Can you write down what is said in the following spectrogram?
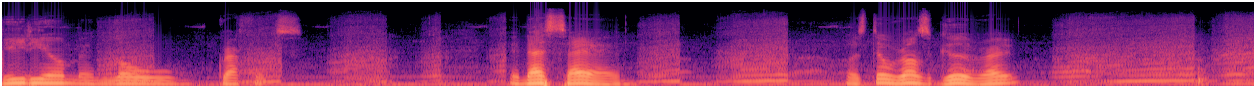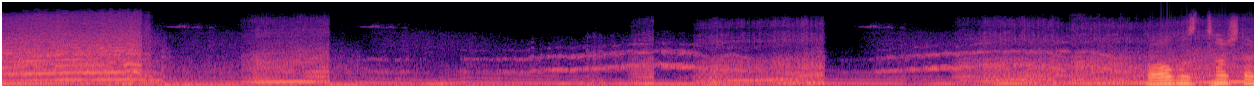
medium and low graphics. And that's sad. But it still runs good, right? Almost touched the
